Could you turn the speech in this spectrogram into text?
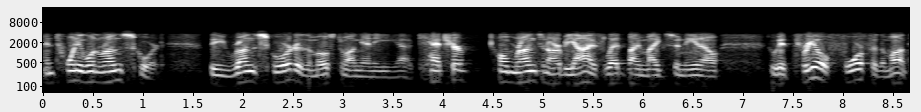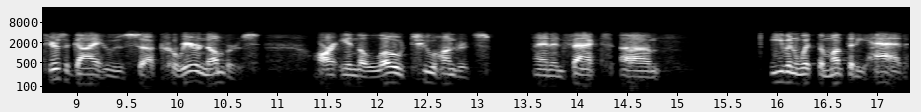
and 21 runs scored. The runs scored are the most among any uh, catcher. Home runs and RBIs led by Mike Zunino who hit 304 for the month. Here's a guy whose uh, career numbers are in the low 200s. And in fact, um, even with the month that he had,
